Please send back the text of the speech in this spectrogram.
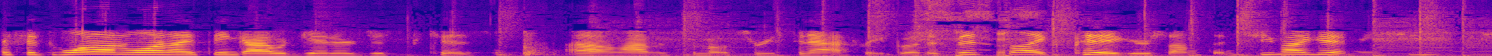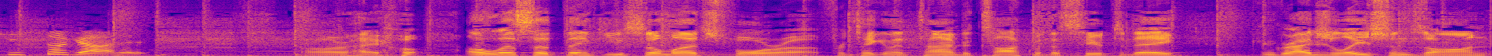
if it's one on one, I think I would get her just because um, I was the most recent athlete. But if it's like pig or something, she might get me. She she still got it. All right, well, Alyssa, thank you so much for uh, for taking the time to talk with us here today. Congratulations on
